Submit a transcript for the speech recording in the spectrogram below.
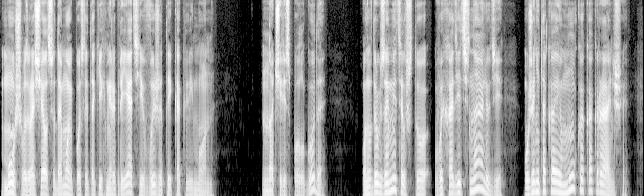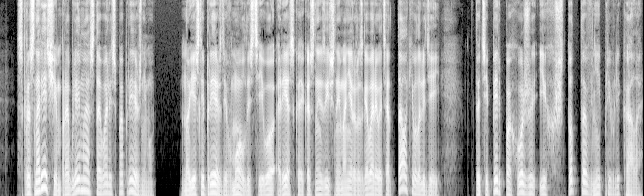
муж возвращался домой после таких мероприятий, выжатый как лимон. Но через полгода он вдруг заметил, что выходить на люди уже не такая мука, как раньше. С красноречием проблемы оставались по-прежнему, но если прежде в молодости его резкая косноязычная манера разговаривать отталкивала людей, то теперь, похоже, их что-то в ней привлекало.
